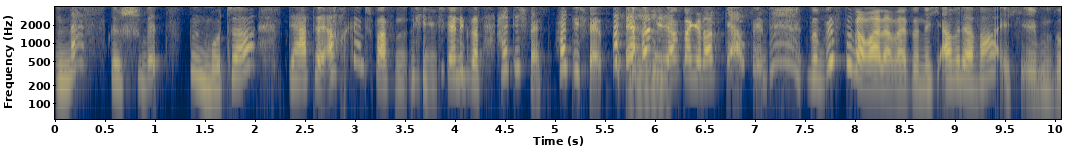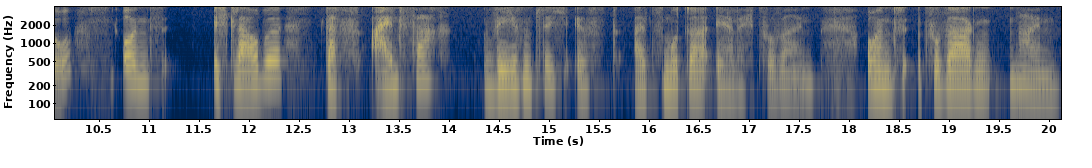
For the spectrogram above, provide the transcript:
nass geschwitzten Mutter, der hatte auch keinen Spaß. Und die ständig gesagt, halt dich fest, halt dich fest. Mhm. und ich habe da gedacht, Kerstin, so bist du normalerweise nicht. Aber da war ich eben so. Und ich glaube, dass einfach wesentlich ist, als Mutter ehrlich zu sein und zu sagen, nein,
